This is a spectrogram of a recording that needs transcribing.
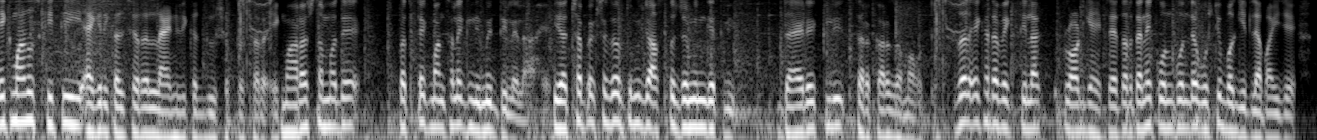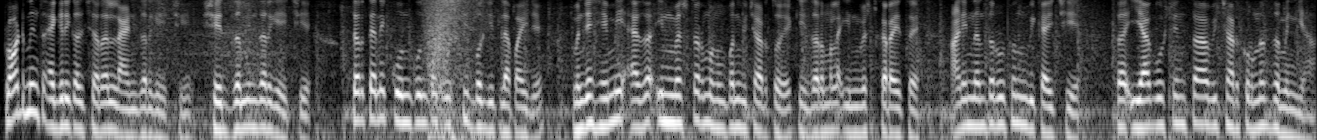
एक माणूस किती ॲग्रिकल्चरल लँड विकत घेऊ शकतो सर? एक महाराष्ट्रामध्ये प्रत्येक माणसाला एक लिमिट दिलेलं आहे. याच्यापेक्षा जर तुम्ही जास्त जमीन घेतली डायरेक्टली सरकार जमा होते. जर एखाद्या व्यक्तीला प्लॉट घ्यायचा आहे तर त्याने कोणकोणत्या गोष्टी बघितल्या पाहिजे? प्लॉट मीन्स ॲग्रिकल्चरल लँड जर घ्यायची शेतजमीन जर घ्यायची आहे तर त्याने कोणकोणत्या गोष्टी बघितल्या पाहिजे? म्हणजे हे मी ॲज अ इन्व्हेस्टर म्हणून पण विचारतो आहे की जर मला इन्व्हेस्ट करायचं आहे आणि नंतर उठून विकायची आहे तर या गोष्टींचा विचार करूनच जमीन घ्या.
